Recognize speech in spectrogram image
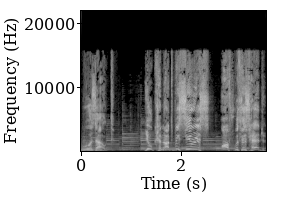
was out. You cannot be serious. Off with his head.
